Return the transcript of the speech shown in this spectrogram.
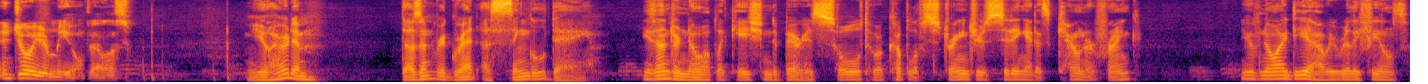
Enjoy your meal, fellas. You heard him. Doesn't regret a single day. He's under no obligation to bare his soul to a couple of strangers sitting at his counter, Frank. You have no idea how he really feels.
